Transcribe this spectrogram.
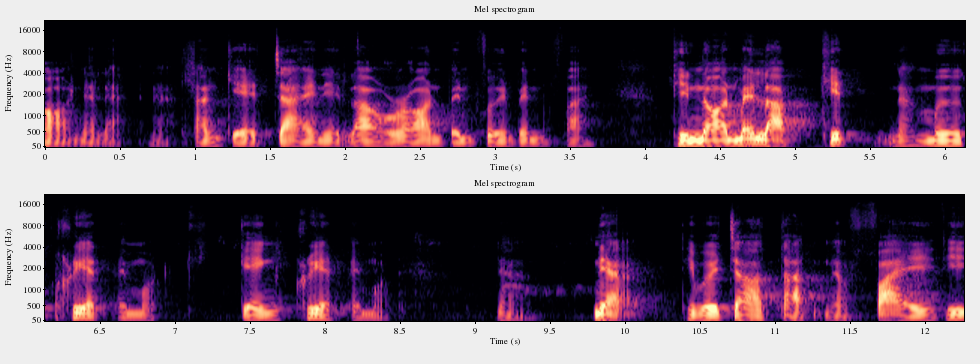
ก่อนเนี่ยแหละนะสังเกตใจเนี่ยเล่าร้อนเป็นฟืนเป็นไฟ ที่นอนไม่หลับคิดนะมือเครียดไปหมด เกงเครียดไปหมดนะเนี่ยที่พระเจ้าตัดนะไฟที่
